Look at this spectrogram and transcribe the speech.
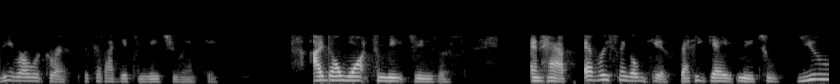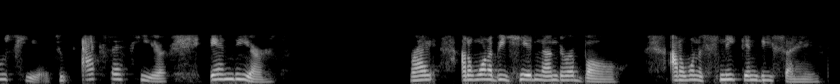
zero regrets because I get to meet you empty. I don't want to meet Jesus and have every single gift that He gave me to use here, to access here in the earth, right? I don't want to be hidden under a bowl. I don't want to sneak and be saved.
